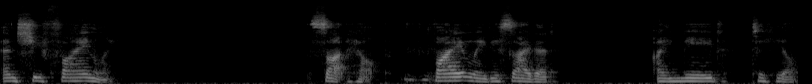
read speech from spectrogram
and she finally sought help mm-hmm. finally decided I need to heal.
